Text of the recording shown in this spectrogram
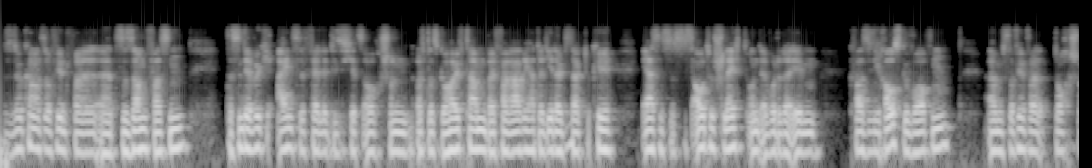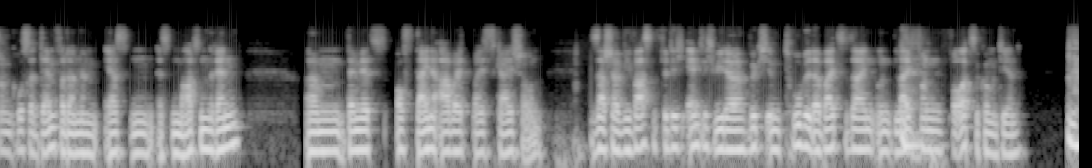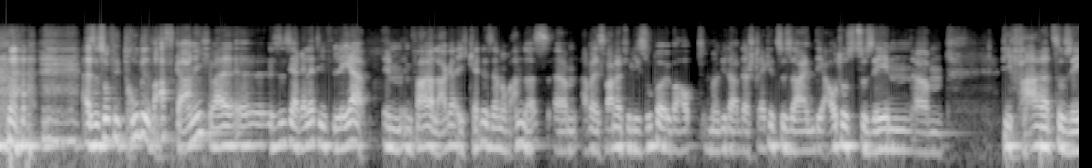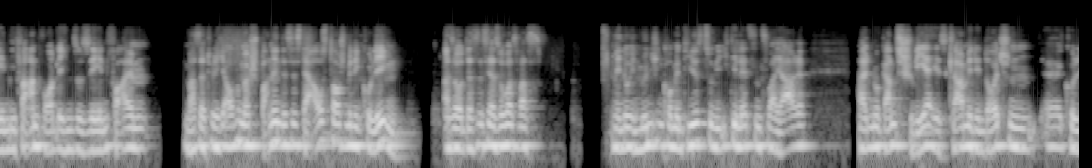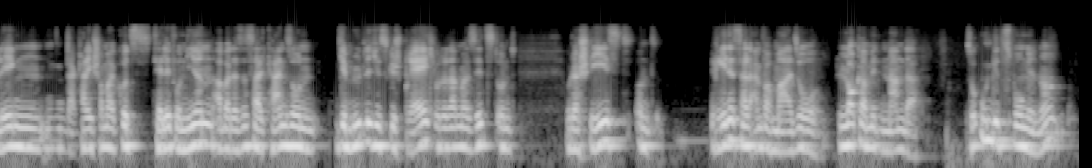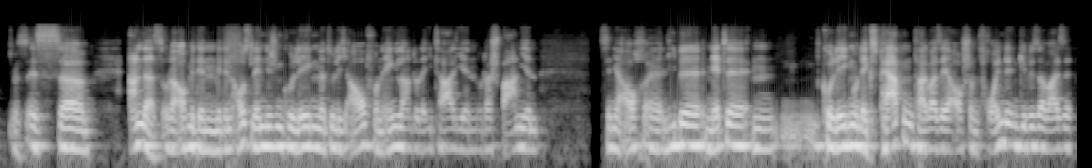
So kann man es auf jeden Fall äh, zusammenfassen. Das sind ja wirklich Einzelfälle, die sich jetzt auch schon öfters gehäuft haben. Bei Ferrari hat halt jeder gesagt, okay, erstens ist das Auto schlecht und er wurde da eben quasi rausgeworfen. Ähm, ist auf jeden Fall doch schon ein großer Dämpfer dann im ersten Aston Martin-Rennen. Ähm, wenn wir jetzt auf deine Arbeit bei Sky schauen. Sascha, wie war es denn für dich, endlich wieder wirklich im Trubel dabei zu sein und live von vor Ort zu kommentieren? Also so viel Trubel war es gar nicht, weil äh, es ist ja relativ leer im, im Fahrerlager. Ich kenne es ja noch anders, ähm, aber es war natürlich super, überhaupt mal wieder an der Strecke zu sein, die Autos zu sehen, ähm, die Fahrer zu sehen, die Verantwortlichen zu sehen. Vor allem, was natürlich auch immer spannend ist, ist der Austausch mit den Kollegen. Also das ist ja sowas, was, wenn du in München kommentierst, so wie ich die letzten zwei Jahre, halt nur ganz schwer ist. Klar, mit den deutschen äh, Kollegen, da kann ich schon mal kurz telefonieren, aber das ist halt kein so ein gemütliches Gespräch, wo du dann mal sitzt und oder stehst und redest halt einfach mal so locker miteinander. So ungezwungen, ne? Es ist äh, anders. Oder auch mit den, mit den ausländischen Kollegen natürlich auch von England oder Italien oder Spanien sind ja auch äh, liebe, nette äh, Kollegen und Experten, teilweise ja auch schon Freunde in gewisser Weise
